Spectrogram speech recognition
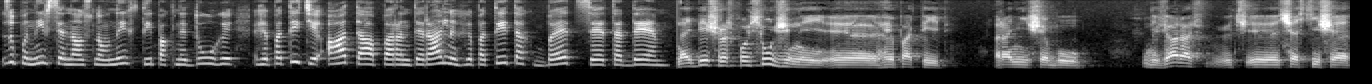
зупинився на основних типах недуги – гепатиті А та парентеральних гепатитах Б, С та Д. Найбільш розповсюджений е, гепатит раніше був, зараз е, частіше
